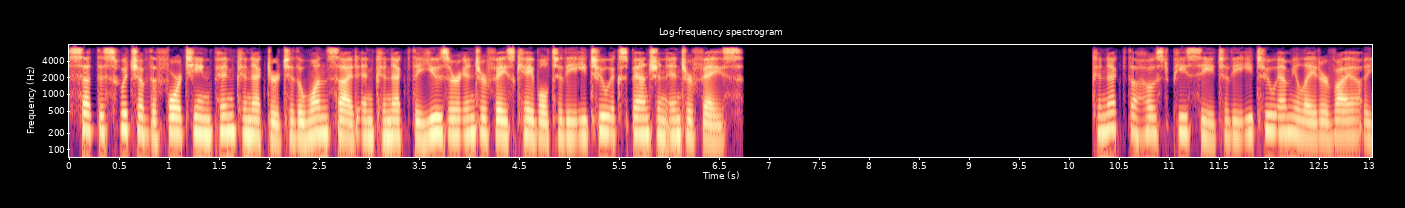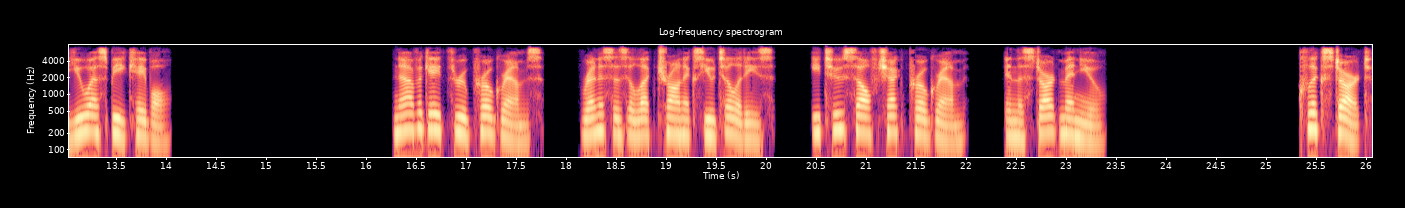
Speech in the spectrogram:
Set the switch of the 14-pin connector to the one side and connect the user interface cable to the E2 expansion interface. Connect the host PC to the E2 emulator via a USB cable. Navigate through Programs, Renesas Electronics Utilities, E2 Self-Check Program, in the Start menu. Click Start.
